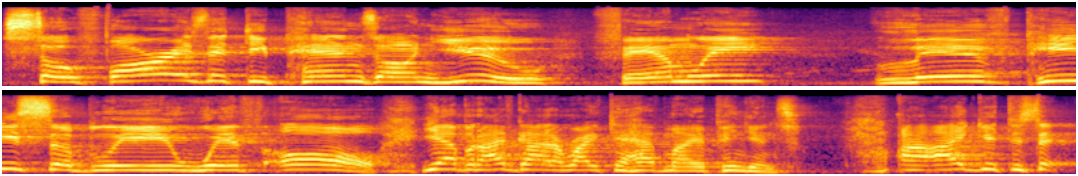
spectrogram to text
So far as it depends on you, family, Live peaceably with all. Yeah, but I've got a right to have my opinions. I, I get to say,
